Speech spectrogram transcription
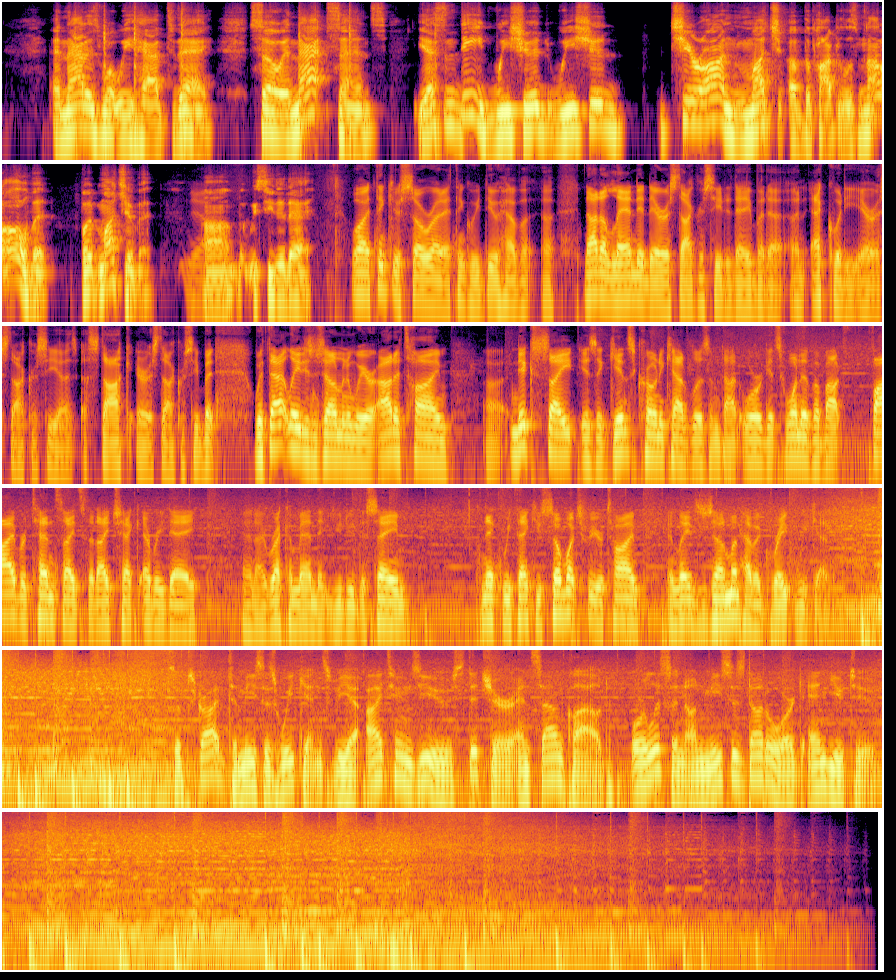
And that is what we have today. So in that sense, yes, indeed, we should we should cheer on much of the populism, not all of it, but much of it yeah. um, that we see today. Well, I think you're so right. I think we do have a, a not a landed aristocracy today, but a, an equity aristocracy, a, a, stock aristocracy. But with that, ladies and gentlemen, we are out of time. Uh, Nick's site is against againstcronycapitalism.org. It's one of about five or ten sites that I check every day, and I recommend that you do the same. Nick, we thank you so much for your time, and ladies and gentlemen, have a great weekend. Subscribe to Mises Weekends via iTunes U, Stitcher, and SoundCloud, or listen on Mises.org and YouTube.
